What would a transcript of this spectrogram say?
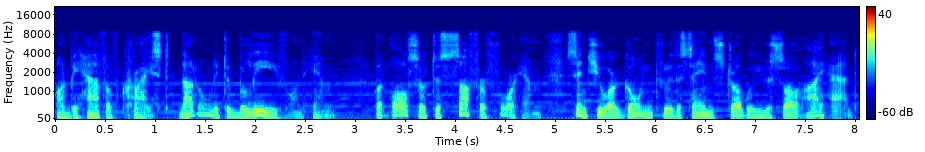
on behalf of Christ not only to believe on him, but also to suffer for him, since you are going through the same struggle you saw I had,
